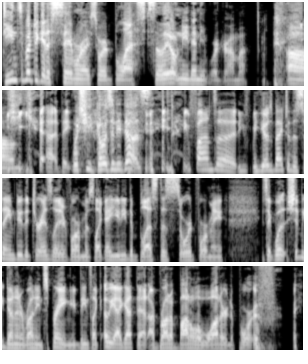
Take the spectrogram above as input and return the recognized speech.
Dean's about to get a samurai sword blessed, so they don't need any more drama. Um, yeah, they, which he goes and he does. he, finds a he, goes back to the same dude that translated for him. Is like, hey, you need to bless this sword for me. He's like, well, it should be done in a running spring. Dean's like, oh yeah, I got that. I brought a bottle of water to pour over.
